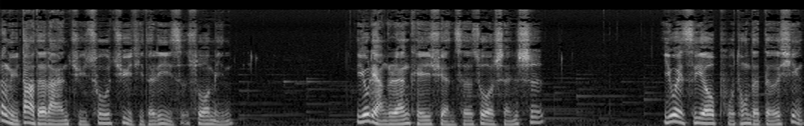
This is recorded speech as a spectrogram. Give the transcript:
圣女大德兰举出具体的例子说明：有两个人可以选择做神师，一位只有普通的德性，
